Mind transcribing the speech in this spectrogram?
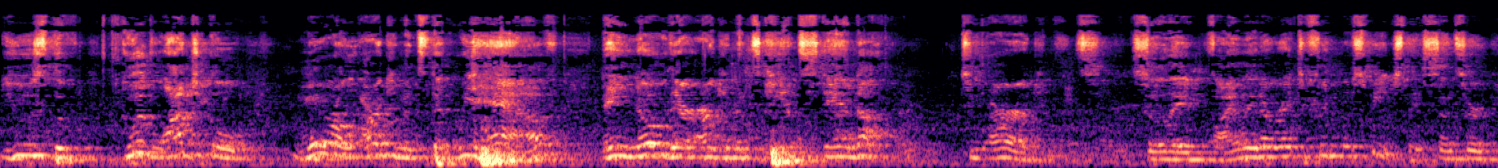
use the good, logical, moral arguments that we have. They know their arguments can't stand up to our arguments. So they violate our right to freedom of speech. They censor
